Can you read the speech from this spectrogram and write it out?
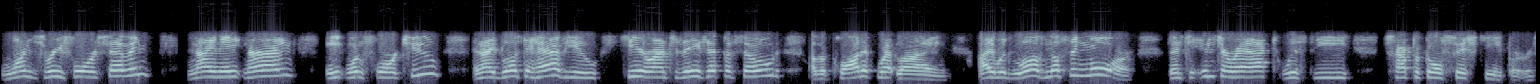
one three four seven nine eight nine 8142, and I'd love to have you here on today's episode of Aquatic Wetline. I would love nothing more than to interact with the tropical fish keepers.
